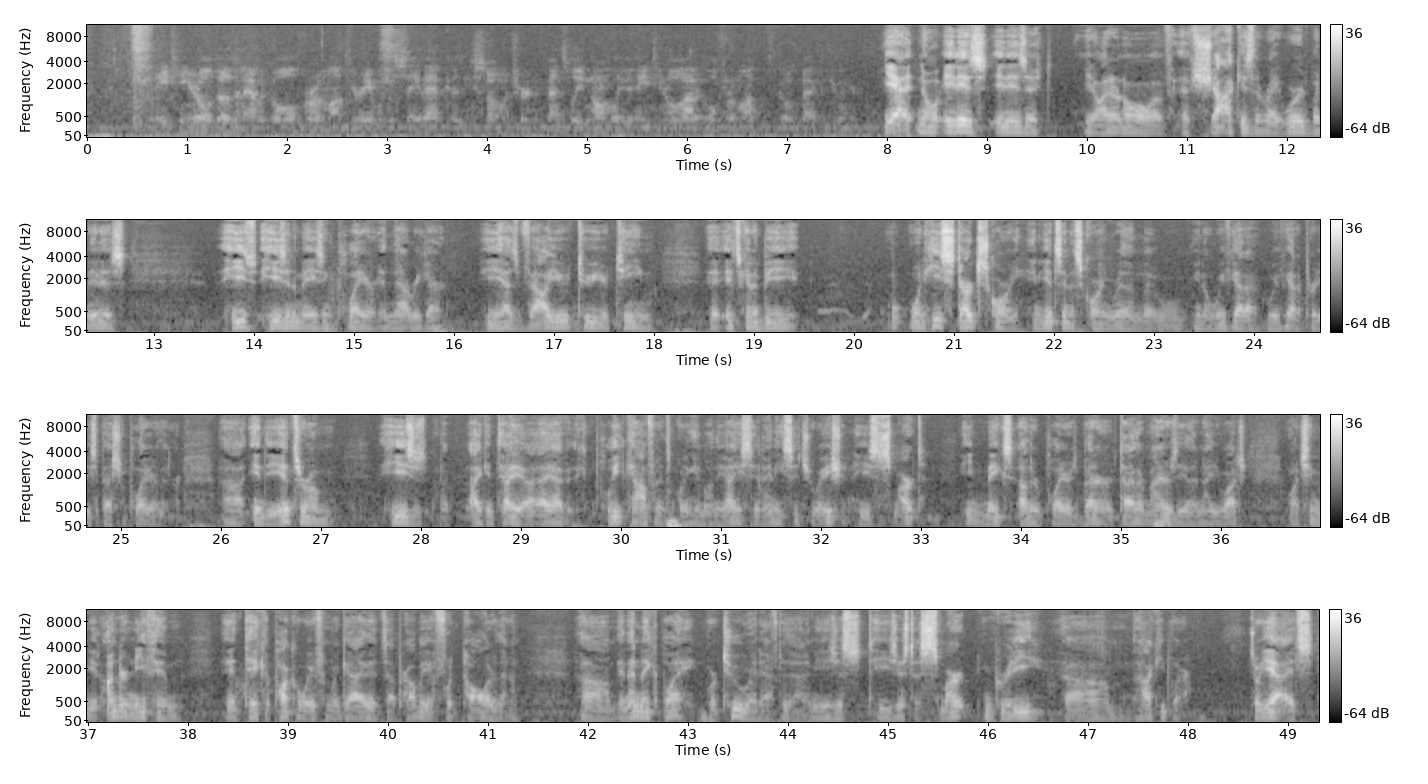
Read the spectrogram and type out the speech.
an 18 year old doesn't have a goal for a month? You're able to say that because he's so mature defensively. Normally, an 18 year old out of goal for a month goes back to junior. Yeah, no, it is. It is a, you know, I don't know if, if shock is the right word, but it is. He's he's an amazing player in that regard. He has value to your team. It's going to be when he starts scoring and gets in a scoring rhythm. You know, we've got a we've got a pretty special player there. Uh, in the interim, he's. I can tell you, I have complete confidence putting him on the ice in any situation. He's smart. he makes other players better. Tyler Myers the other night, you watch watch him get underneath him and take a puck away from a guy that's uh, probably a foot taller than him, um, and then make a play or two right after that. I mean, he's just he's just a smart, gritty um, hockey player. So yeah, it's.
